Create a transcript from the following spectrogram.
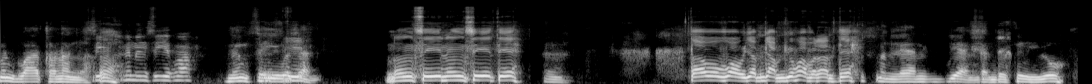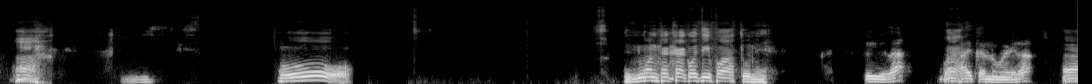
มันว่าเท่านั้นล่ะสี่เออหนึ่งสี่พอหนึ่งสี่ว่าสั่นหนึ่งสี่หนึ่งสี่ติเออแต่ว่าเว้าย่ำๆอยู่พอบ่นั้นติมันแลนแย่งกันไปสี่อยู่อ่าโอ้เห็นวันคักๆว่าที่พอตัวนี้สี่ละอ่าท้ายกันหน่วยละอ่า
